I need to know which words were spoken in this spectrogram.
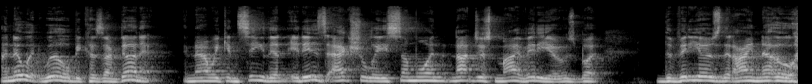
I know it will because I've done it. And now we can see that it is actually someone, not just my videos, but the videos that I know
